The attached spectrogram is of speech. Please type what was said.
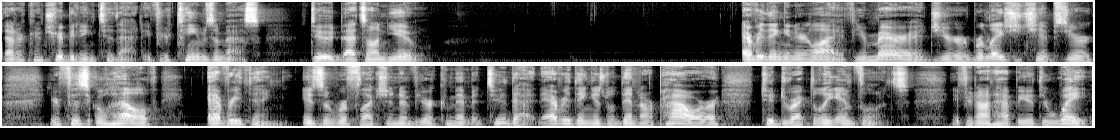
that are contributing to that? If your team's a mess, dude, that's on you. Everything in your life, your marriage, your relationships, your your physical health, everything is a reflection of your commitment to that. And everything is within our power to directly influence. If you're not happy with your weight,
